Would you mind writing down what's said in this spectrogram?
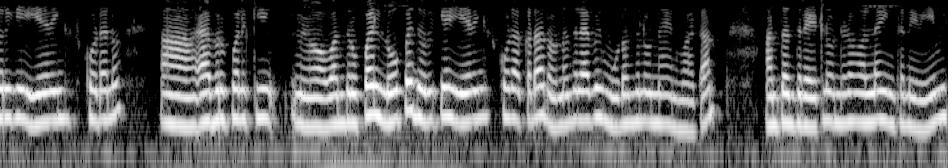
దొరికే ఇయర్ రింగ్స్ కూడాను యాభై రూపాయలకి వంద రూపాయల లోపే దొరికే ఇయర్ రింగ్స్ కూడా అక్కడ రెండు వందల యాభై మూడు వందలు ఉన్నాయన్నమాట. అంతంత రేట్లు ఉండడం వల్ల ఇంకా నేనేమి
